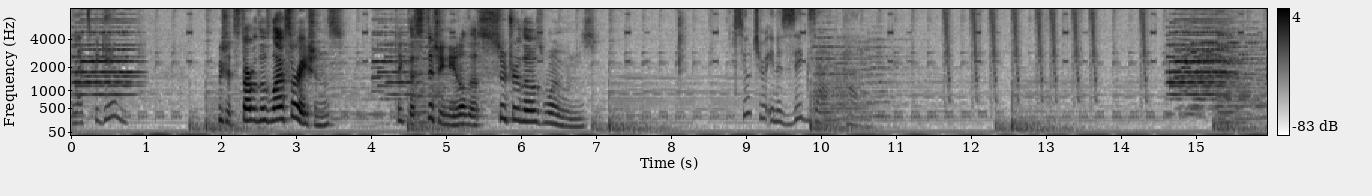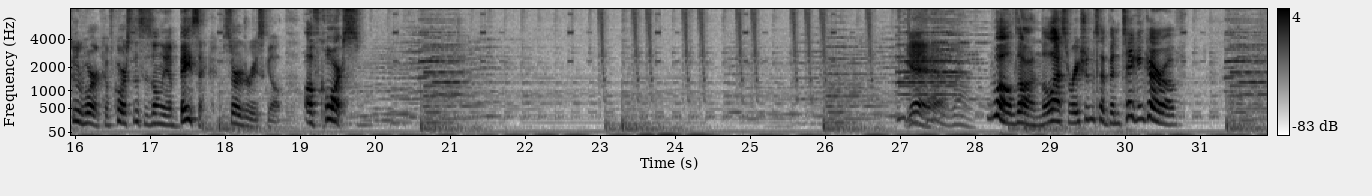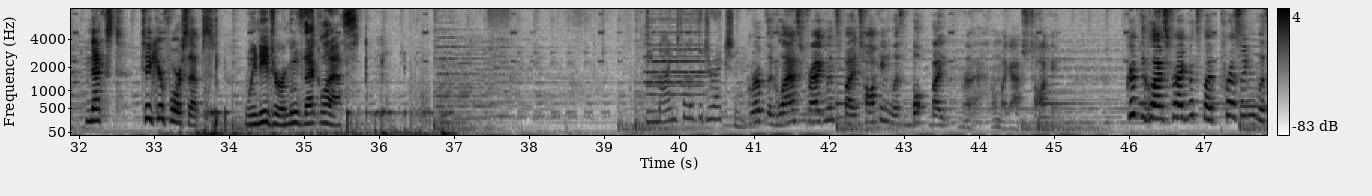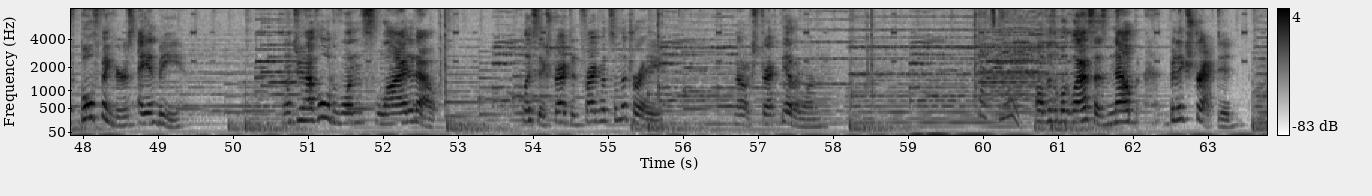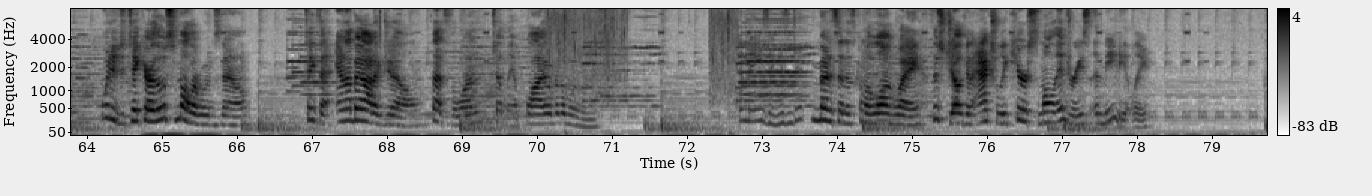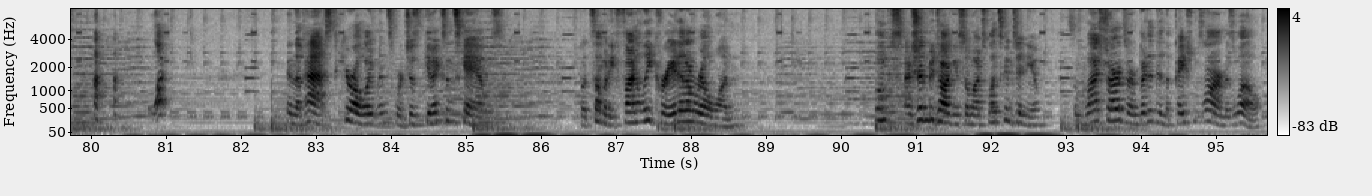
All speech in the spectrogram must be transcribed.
Let's begin. We should start with those lacerations. Take the stitching needle to suture those wounds. Suture in a zigzag Good work. Of course, this is only a basic surgery skill. Of course. Yeah. well. Done. The lacerations have been taken care of. Next, take your forceps. We need to remove that glass. Be mindful of the direction. Grip the glass fragments by talking with bo- by. Uh, oh my gosh, talking. Grip the glass fragments by pressing with both fingers A and B. Once you have hold of one, slide it out. Place the extracted fragments on the tray. Now extract the other one. That's good. All visible glass has now been extracted. We need to take care of those smaller wounds now. Take the antibiotic gel. That's the one. Gently apply over the wounds. Medicine has come a long way. This gel can actually cure small injuries immediately. what? In the past, cure ointments were just gimmicks and scams. But somebody finally created a real one. Oops, I shouldn't be talking so much. Let's continue. Some glass shards are embedded in the patient's arm as well.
